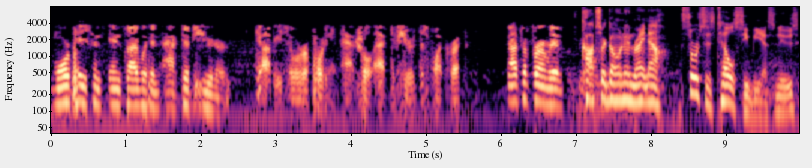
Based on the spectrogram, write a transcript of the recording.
more patients inside with an active shooter. Copy, so we're reporting an actual active shooter at this point, correct? That's affirmative. Cops are going in right now. Sources tell CBS News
